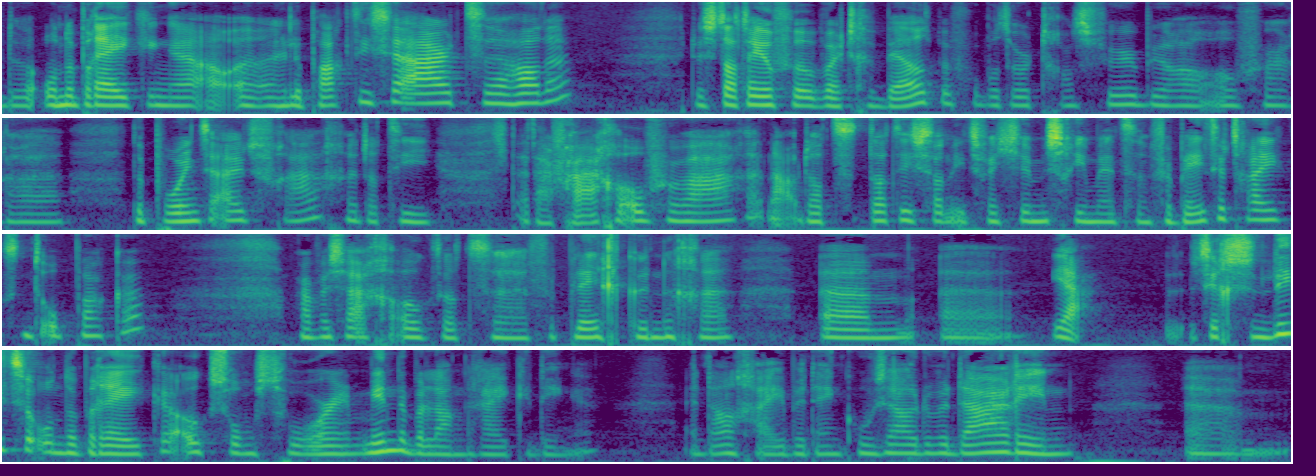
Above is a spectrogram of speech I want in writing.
de onderbrekingen een hele praktische aard hadden. Dus dat heel veel werd gebeld, bijvoorbeeld door het transferbureau over uh, de point-uitvraag. Dat, die, daar vragen over waren. Nou, dat, dat is dan iets wat je misschien met een verbetertraject kunt oppakken. Maar we zagen ook dat verpleegkundigen uh, ja, zich lieten onderbreken, ook soms voor minder belangrijke dingen. En dan ga je bedenken, hoe zouden we daarin um,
